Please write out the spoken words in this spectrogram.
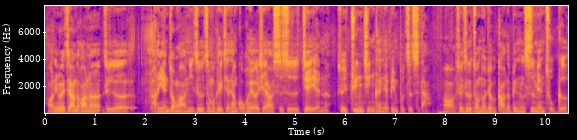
好，因为这样的话呢，这个。很严重啊！你这个怎么可以解散国会，而且要实施戒严呢？所以军警看起来并不支持他。哦，所以这个总统就搞得变成四面楚歌。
